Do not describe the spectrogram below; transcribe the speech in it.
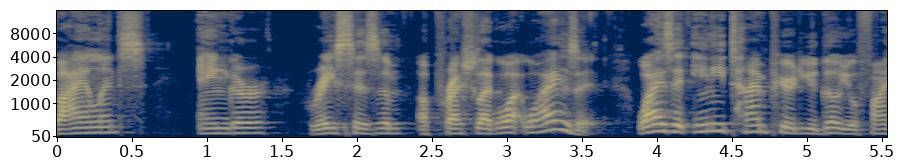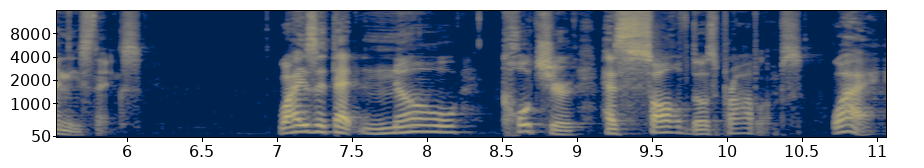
violence, anger, racism, oppression. Like, why, why is it? Why is it any time period you go, you'll find these things? Why is it that no culture has solved those problems? Why?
